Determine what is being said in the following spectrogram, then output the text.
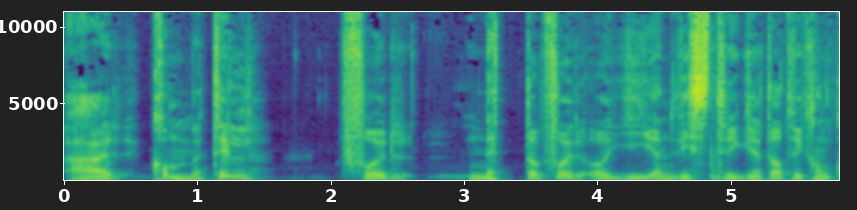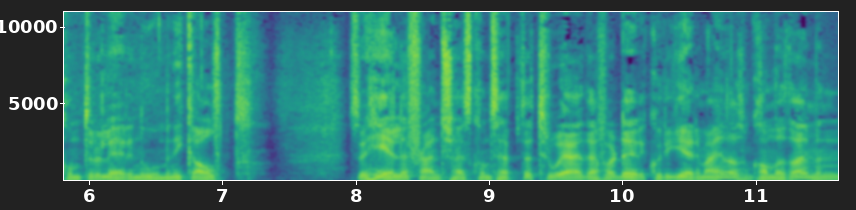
er kommet til for nettopp for å gi en viss trygghet at vi kan kontrollere noe, men ikke alt. Så hele franchise-konseptet tror jeg, derfor dere korrigerer meg, da, som kan dette, men,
